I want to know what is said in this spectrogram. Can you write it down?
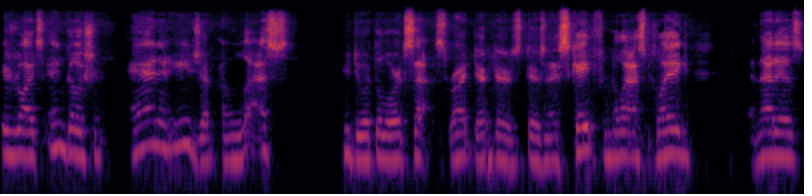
Israelites in Goshen and in Egypt, unless you do what the Lord says, right? There, there's there's an escape from the last plague, and that is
